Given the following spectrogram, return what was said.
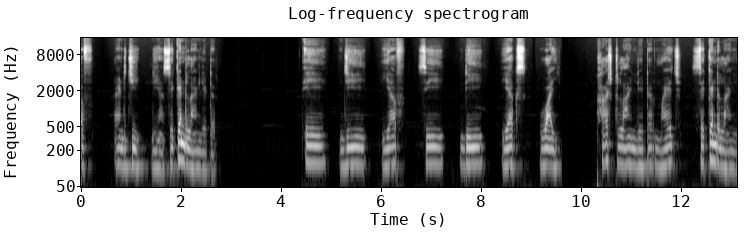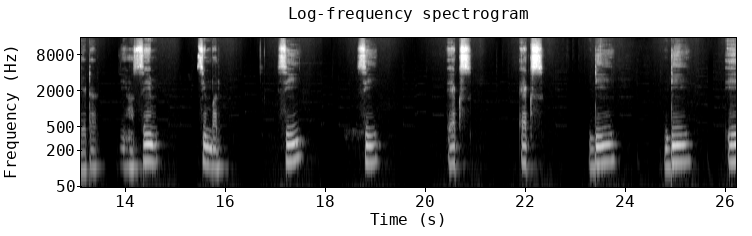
F and G जी हाँ second line letter A G F C D X Y first line letter match second line letter जी हाँ same symbol C C X X D D A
